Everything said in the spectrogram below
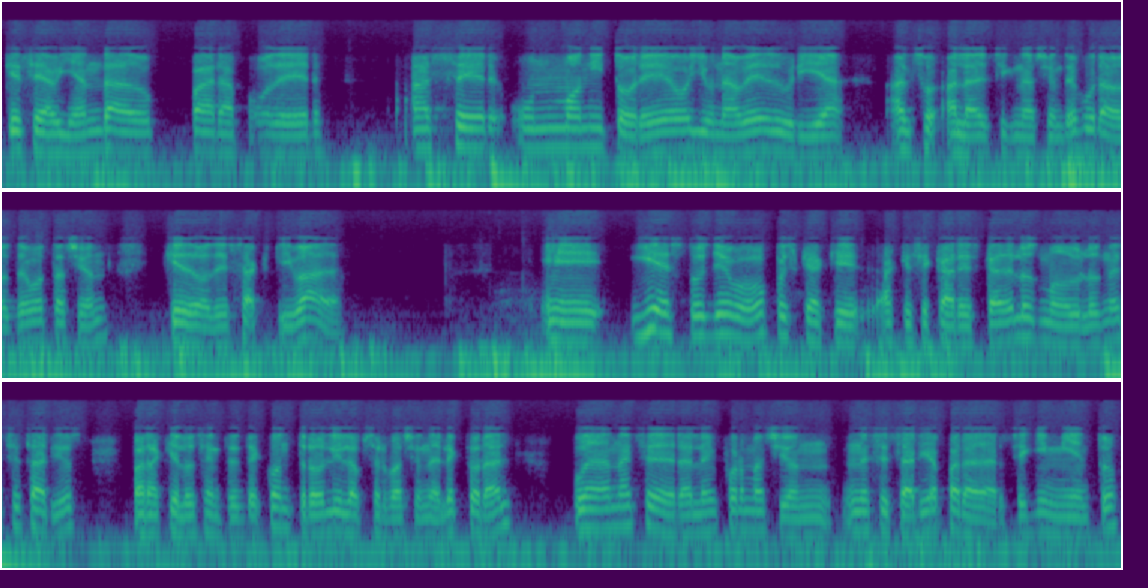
que se habían dado para poder hacer un monitoreo y una veeduría a la designación de jurados de votación quedó desactivada. Eh, y esto llevó pues que a, que a que se carezca de los módulos necesarios para que los entes de control y la observación electoral puedan acceder a la información necesaria para dar seguimiento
